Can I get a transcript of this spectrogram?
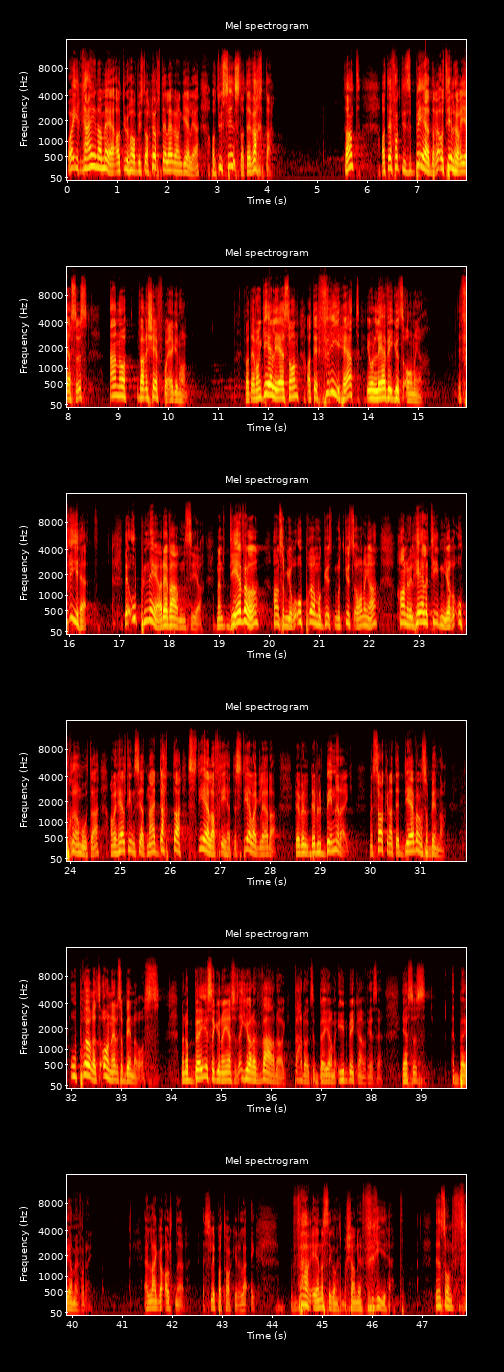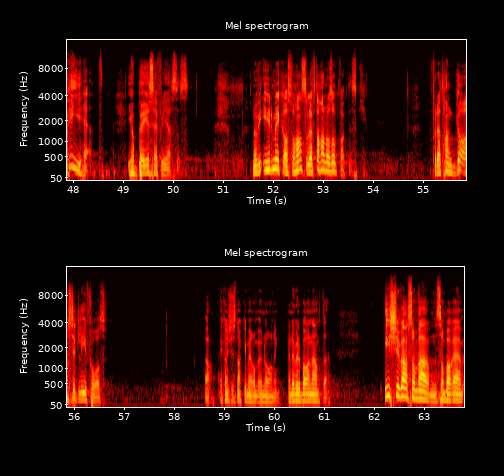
Og jeg regner med at du har, hvis du har hørt det evangeliet, at du syns at det er verdt det. Sant? At det er faktisk bedre å tilhøre Jesus enn å være sjef på egen hånd. For at evangeliet er sånn at det er frihet i å leve i Guds ordninger. Det er frihet. Det er opp ned av det verden sier. Men djevelen, han som gjorde opprør mot Guds, mot Guds, ordninger, han vil hele tiden gjøre opprør mot det. Han vil hele tiden si at nei, dette stjeler frihet, det stjeler glede. Det vil, det vil binde deg. Men saken er at det er djevelen som binder. Opprørets ånd er det som binder oss. Men å bøye seg under Jesus Jeg gjør det hver dag. Hver dag så bøyer jeg meg, ydmyker jeg meg for Jesus. Jesus, jeg bøyer meg for deg. Jeg legger alt ned. Jeg slipper tak i det. Jeg, hver eneste gang så kjenner jeg en frihet. Det er en sånn frihet i å bøye seg for Jesus. Når vi ydmyker oss for han, så løfter han oss opp, faktisk. Fordi at han ga sitt liv for oss. Ja, Jeg kan ikke snakke mer om underordning, men jeg ville bare nevnt det. Ikke vær som verden, som bare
